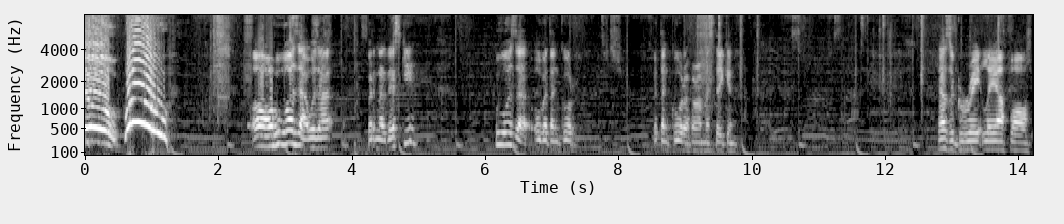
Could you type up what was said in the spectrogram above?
Go! Woo! Oh, who was that? Was that Bernardeschi? Who was that? Oh, Betancourt. Betancourt, if I'm not mistaken. That was a great layoff ball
